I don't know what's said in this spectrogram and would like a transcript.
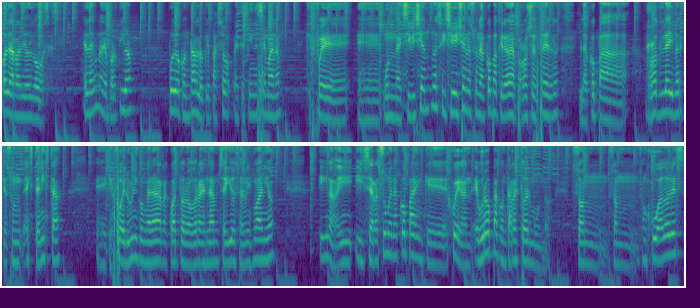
Hola Radio Oigo Voces. En la Laguna Deportiva puedo contar lo que pasó este fin de semana, que fue eh, una exhibición, no es exhibición, es una copa creada por Roger Federer, la copa Rod Laver, que es un ex tenista, eh, que fue el único en ganar cuatro Grand Slam seguidos en el mismo año. Y nada, y, y se resume la copa en que juegan Europa contra el resto del mundo. Son, son, son jugadores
